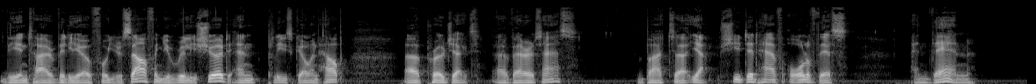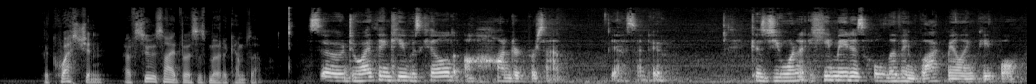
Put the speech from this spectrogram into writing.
the entire video for yourself, and you really should. And please go and help uh, Project uh, Veritas. But uh, yeah, she did have all of this and then the question of suicide versus murder comes up. So, do I think he was killed? A hundred percent. Yes, I do. Because you want to, he made his whole living blackmailing people.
